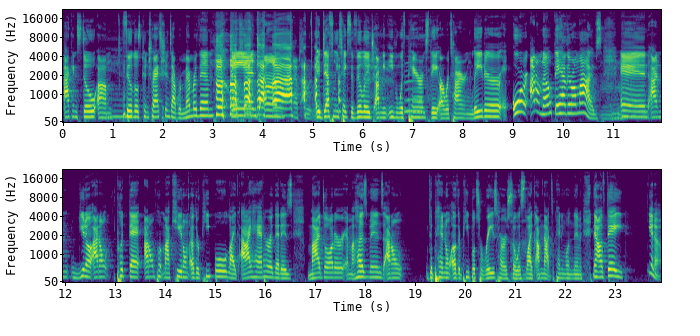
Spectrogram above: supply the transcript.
I can still um, feel those contractions. I remember them. and um, it definitely takes a village. I mean, even with parents, they are retiring later, or I don't know, they have their own lives. And I, you know, I don't put that, I don't put my kid on other people. Like I had her, that is my daughter and my husband's. I don't depend on other people to raise her. So it's mm-hmm. like I'm not depending on them. Now, if they, you know,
